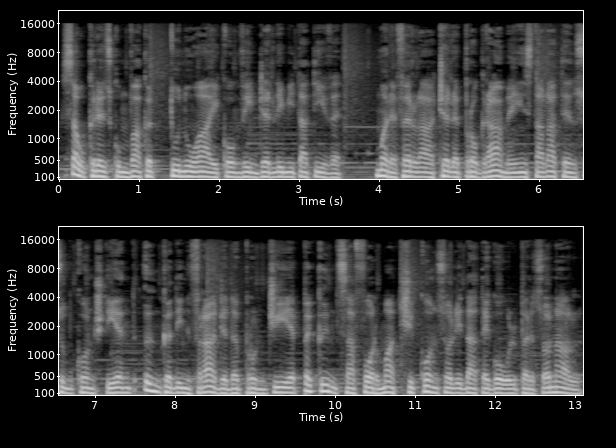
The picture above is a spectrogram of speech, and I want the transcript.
Sau crezi cumva că tu nu ai convingeri limitative? Mă refer la acele programe instalate în subconștient încă din fragedă pruncie pe când s-a format și consolidat ego-ul personal.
